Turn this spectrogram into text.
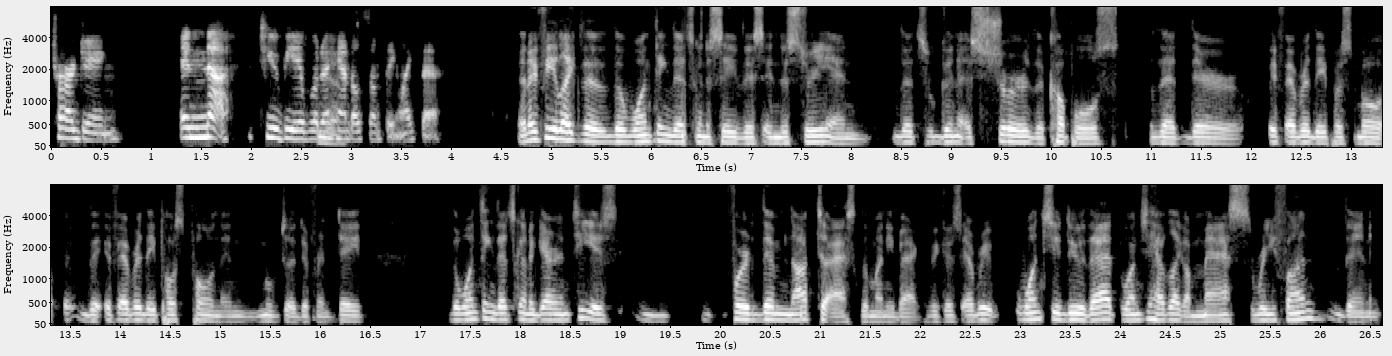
charging enough to be able to yeah. handle something like this. And I feel like the the one thing that's going to save this industry and that's going to assure the couples that they're if ever they postpone if ever they postpone and move to a different date the one thing that's going to guarantee is for them not to ask the money back because every once you do that once you have like a mass refund then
